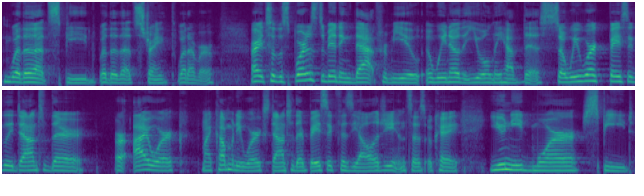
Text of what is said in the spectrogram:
whether that's speed, whether that's strength, whatever. All right, so the sport is demanding that from you, and we know that you only have this. So we work basically down to their or I work, my company works down to their basic physiology and says, okay, you need more speed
